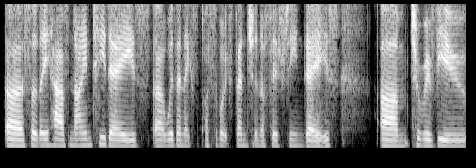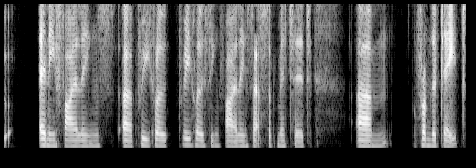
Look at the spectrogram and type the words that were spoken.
Uh, so they have 90 days uh, with an ex- possible extension of 15 days um, to review any filings, uh, pre-closing filings that's submitted um, from the date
